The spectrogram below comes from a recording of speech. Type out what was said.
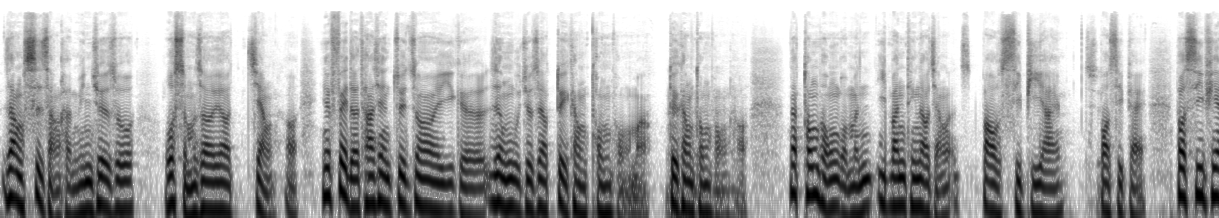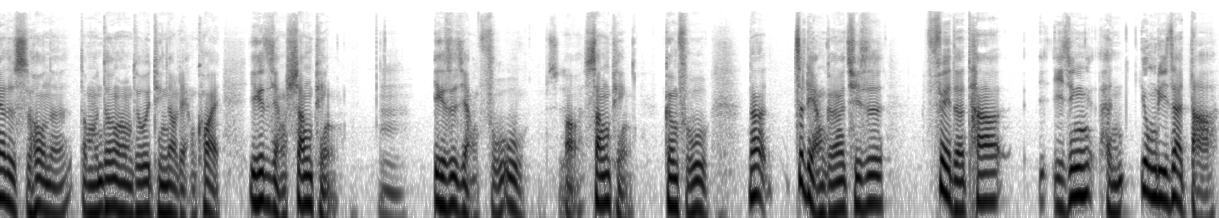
让市场很明确说，我什么时候要降哦？因为费德他现在最重要的一个任务就是要对抗通膨嘛，对抗通膨。好，那通膨我们一般听到讲报 CPI，报 CPI，报 CPI 的时候呢，我们通常都会听到两块，一个是讲商品，嗯，一个是讲服务，啊，商品跟服务。那这两个呢，其实费德他已经很用力在打。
